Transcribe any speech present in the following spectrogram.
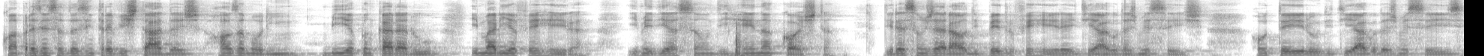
com a presença das entrevistadas Rosa Morim, Bia Pancararu e Maria Ferreira, e mediação de Rena Costa, direção-geral de Pedro Ferreira e Tiago das Mercês, roteiro de Tiago das Mercês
